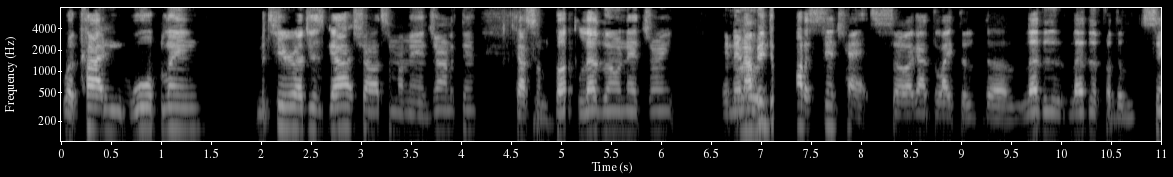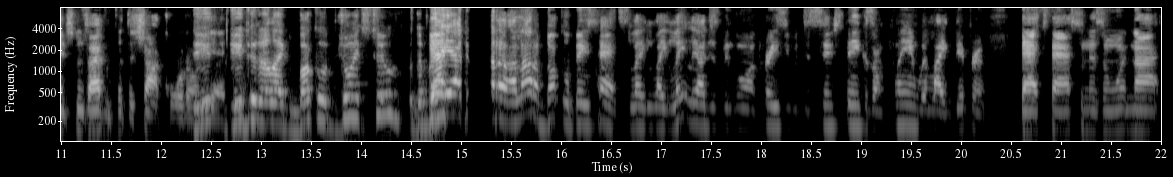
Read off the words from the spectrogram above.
what cotton wool blend material I just got. Shout out to my man Jonathan. Got some buck leather on that joint. And then oh. I've been doing a lot of cinch hats. So I got the like the, the leather leather for the cinch loops. I haven't put the shock cord on do you, yet. Do you do the like buckle joints too? With the back? Yeah, yeah, I do a lot, of, a lot of buckle based hats. Like like lately I've just been going crazy with the cinch thing because I'm playing with like different back fasteners and whatnot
